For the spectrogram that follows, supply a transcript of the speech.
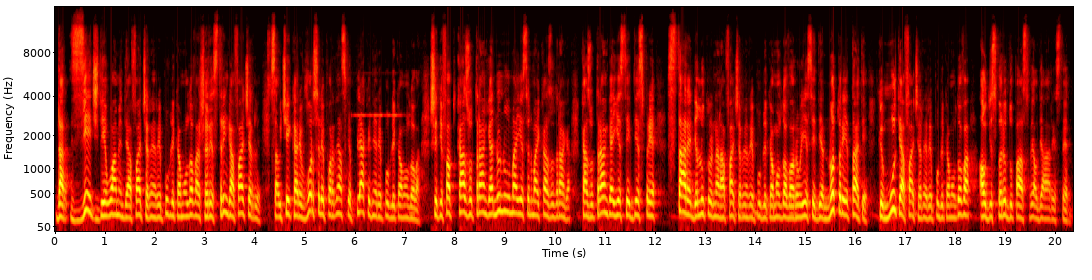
Dar zeci de oameni de afaceri în Republica Moldova își restrâng afacerile sau cei care vor să le pornească pleacă din Republica Moldova. Și de fapt cazul Tranga nu numai este numai cazul Tranga. Cazul Tranga este despre starea de lucruri în afaceri în Republica Moldova. Ori Este de notorietate că multe afaceri în Republica Moldova au dispărut după astfel de arestări.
